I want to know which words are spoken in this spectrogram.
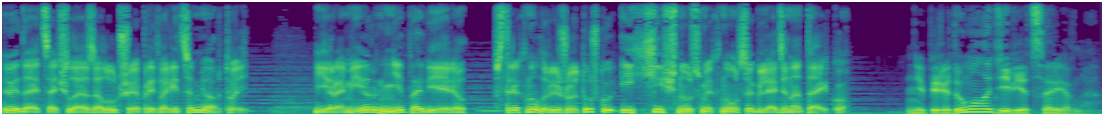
Видать, сочла за лучшее притвориться мертвой. Яромир не поверил, встряхнул рыжую тушку и хищно усмехнулся, глядя на Тайку. «Не передумала дивья царевна?»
